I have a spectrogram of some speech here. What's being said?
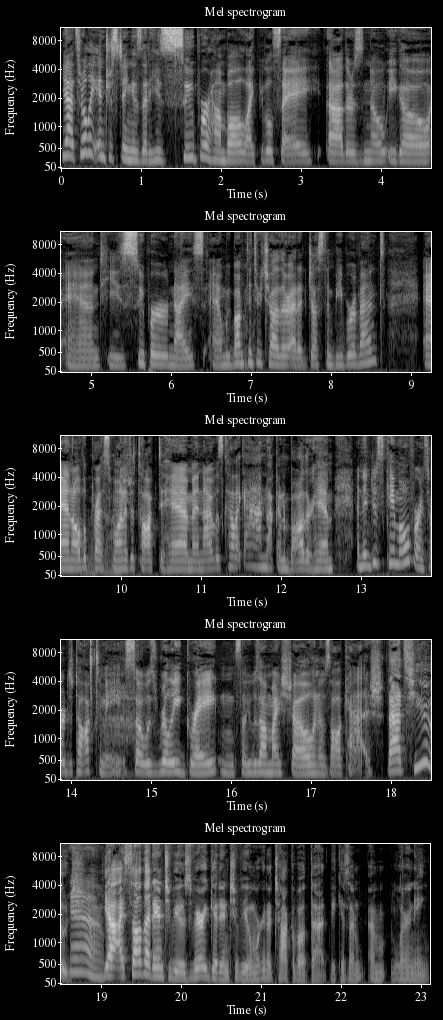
Yeah, it's really interesting is that he's super humble, like people say. Uh, there's no ego, and he's super nice. And we bumped into each other at a Justin Bieber event, and all the press wanted to talk to him, and I was kind of like, ah, I'm not going to bother him. And then just came over and started to talk to me. So it was really great, and so he was on my show, and it was all cash. That's huge. Yeah. Yeah, I saw that interview. It was a very good interview, and we're going to talk about that because I'm I'm learning.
